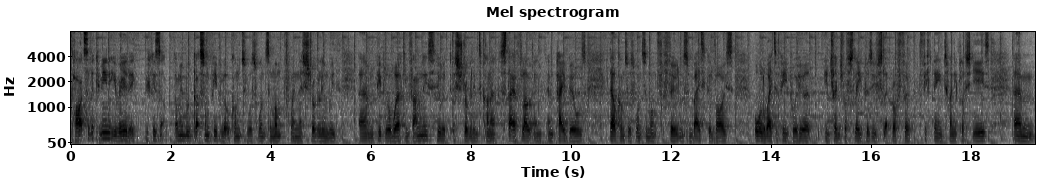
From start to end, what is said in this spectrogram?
parts of the community really because I mean we've got some people that will come to us once a month when they're struggling with um, people who are working families who are, struggling to kind of stay afloat and, and pay bills. They'll come to us once a month for food and some basic advice all the way to people who are entrenched rough sleepers who've slept rough for 15 20 plus years. Um,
